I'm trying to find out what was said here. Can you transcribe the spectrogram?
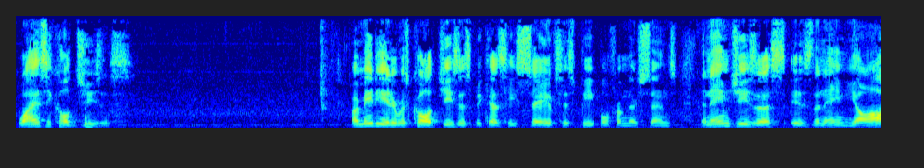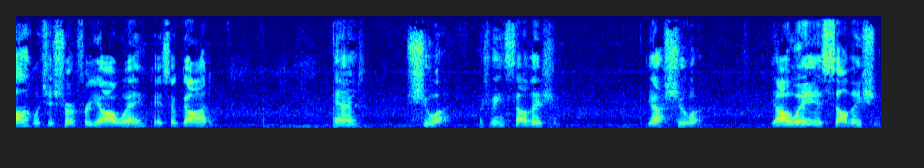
why is he called Jesus? Our mediator was called Jesus because he saves his people from their sins. The name Jesus is the name Yah, which is short for Yahweh, okay, so God, and Shua, which means salvation. Yahshua. Yahweh is salvation.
